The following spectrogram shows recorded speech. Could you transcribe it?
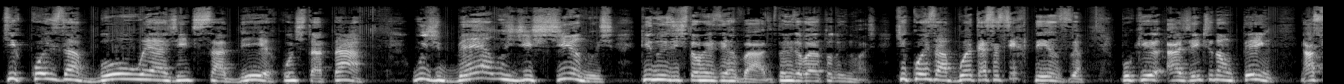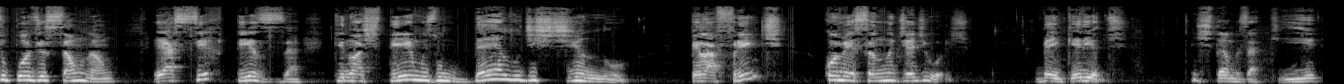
Que coisa boa é a gente saber, constatar os belos destinos que nos estão reservados, estão reservados a todos nós. Que coisa boa ter essa certeza, porque a gente não tem a suposição, não. É a certeza que nós temos um belo destino pela frente, começando no dia de hoje. Bem, queridos, estamos aqui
